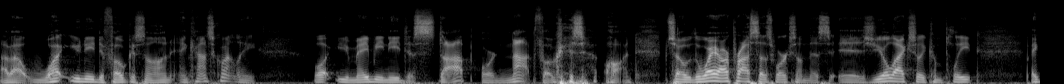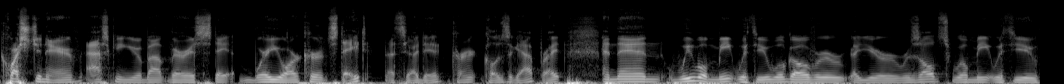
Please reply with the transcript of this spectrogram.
about what you need to focus on and consequently what you maybe need to stop or not focus on. So, the way our process works on this is you'll actually complete a questionnaire asking you about various state where you are current state. That's the idea. Current close the gap right? And then we will meet with you. We'll go over uh, your results. We'll meet with you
